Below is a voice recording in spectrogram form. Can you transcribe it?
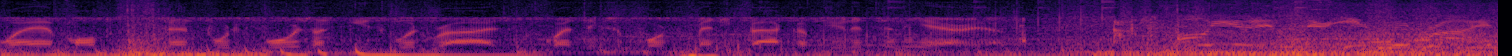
the way of multiple 1044s on Eastwood Rise, requesting support from any backup units in the area. All units near Eastwood Rise.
